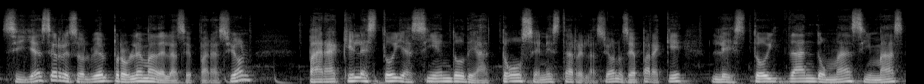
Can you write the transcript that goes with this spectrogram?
Si ya se resolvió el problema de la separación, ¿para qué la estoy haciendo de atos en esta relación? O sea, ¿para qué le estoy dando más y más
